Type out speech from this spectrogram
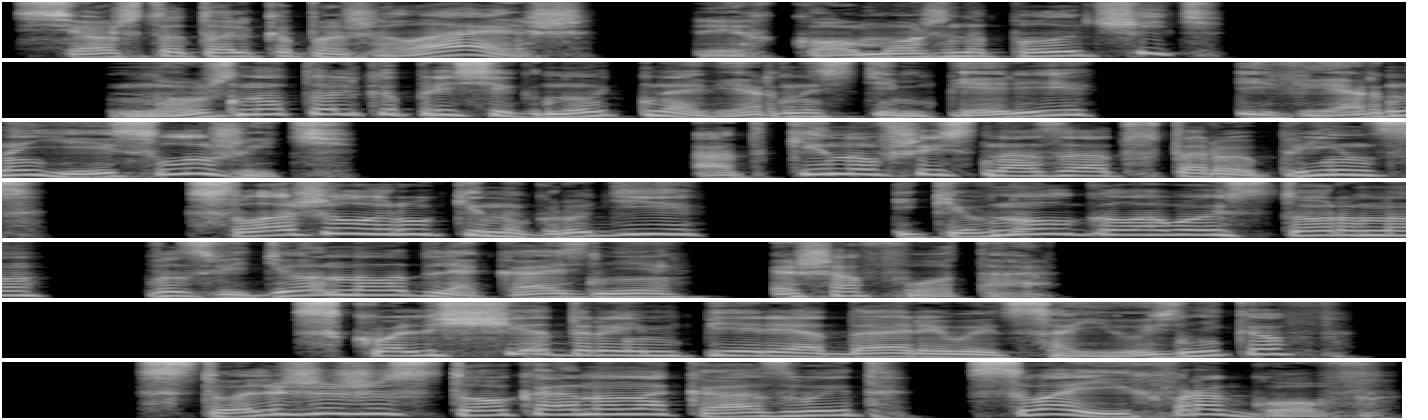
Все, что только пожелаешь, легко можно получить. Нужно только присягнуть на верность империи и верно ей служить. Откинувшись назад, второй принц сложил руки на груди и кивнул головой в сторону возведенного для казни эшафота. Сколь щедро империя одаривает союзников, столь же жестоко она наказывает своих врагов.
